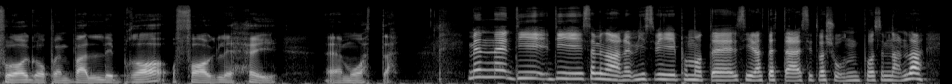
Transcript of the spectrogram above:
foregår på en veldig bra og faglig høy eh, måte. Men eh, de, de seminarene, hvis vi på en måte sier at dette er situasjonen på seminarene, da.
